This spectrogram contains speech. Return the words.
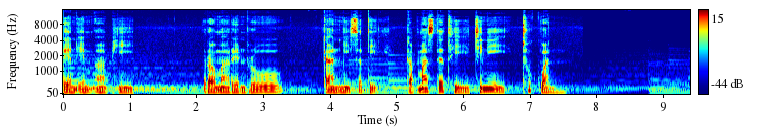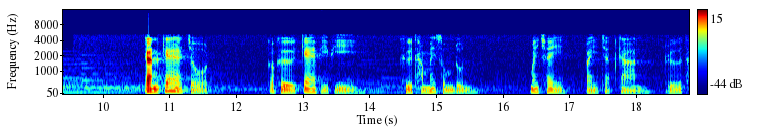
เรียน MRP เรามาเรียนรู้การมีสติกับ Master T ที่ที่นี่ทุกวัน การแก้โจทย์ก็คือแก้ PP คือทำให้สมดุล ไม่ใช่ไปจัดการหรือท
